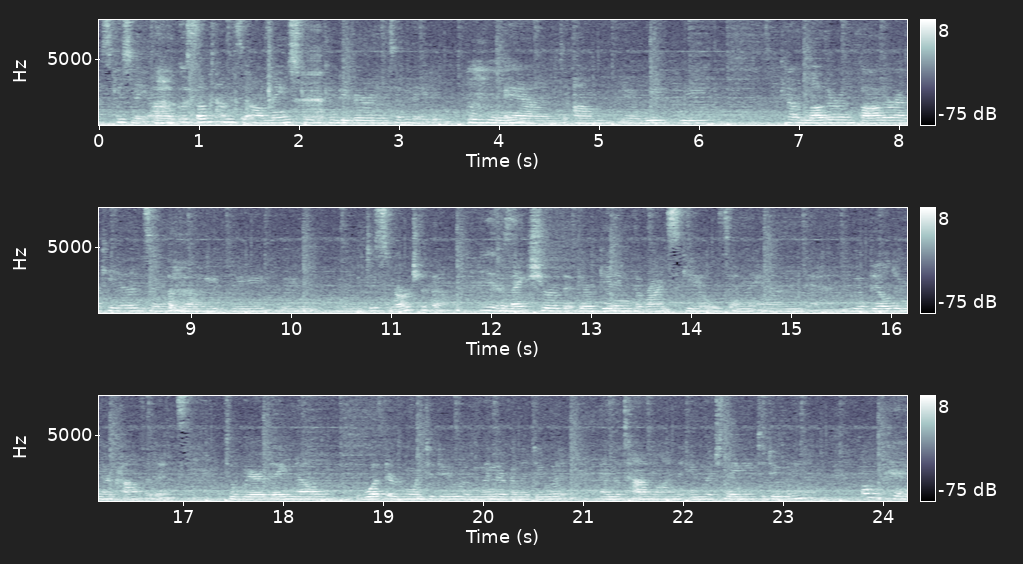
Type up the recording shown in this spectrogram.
excuse me, uh, sometimes uh, mainstream can be very intimidating. Mm-hmm. And, um, you know, we, we kind of mother and father our kids and, you know, we, we, we, we just nurture them to make sure that they're getting the right skills and, and, and we're building their confidence to where they know what they're going to do and when they're going to do it and the timeline in which they need to do it in. Okay.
